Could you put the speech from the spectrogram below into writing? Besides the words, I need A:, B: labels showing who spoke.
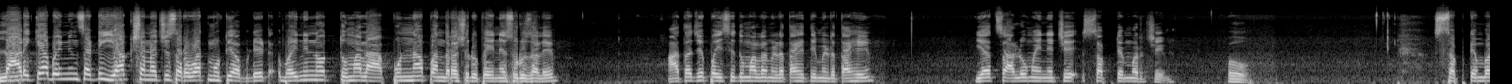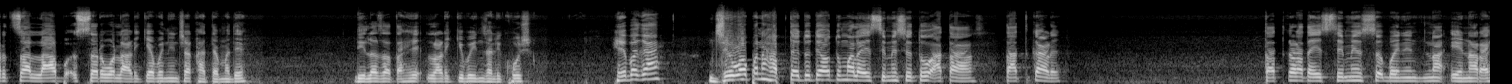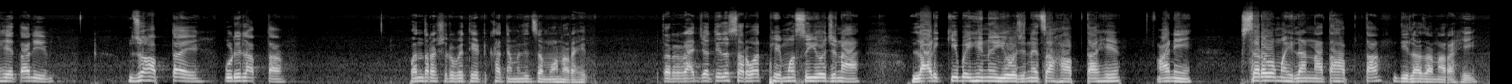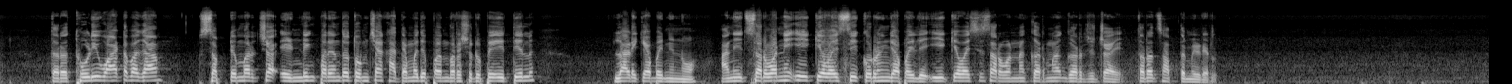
A: लाडक्या बहिणींसाठी या क्षणाची सर्वात मोठी अपडेट बहिणींनो तुम्हाला पुन्हा पंधराशे रुपये येणे सुरू झाले. आता जे पैसे तुम्हाला मिळत आहे ते मिळत आहे. या चालू महिन्याचे सप्टेंबरचे. हो. सप्टेंबरचा लाभ सर्व लाडक्या बहिणींच्या खात्यामध्ये दिला जात आहे. लाडकी बहीण झाली खुश. हे बघा जेव्हा पण हप्ता येतो तेव्हा तुम्हाला एस एम एस येतो. आता तात्काळ तात्काळ आता एस एम एस बहिणींना येणार आहेत आणि जो हप्ता आहे पुढील हप्ता पंधराशे रुपये थेट खात्यामध्ये जमा होणार आहेत. तर राज्यातील सर्वात फेमस योजना लाडकी बहीण योजनेचा हा हप्ता आहे आणि सर्व महिलांना आता हप्ता दिला जाणार आहे. तर थोडी वाट बघा. सप्टेंबरच्या एंडिंगपर्यंत तुमच्या खात्यामध्ये पंधराशे रुपये येतील लाडक्या बहिणींनो. आणि सर्वांनी ई के वाय सी करून घ्या पहिले. ई के वाय सी सर्वांना करणं गरजेचं आहे. तरच हप्ता मिळेल.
